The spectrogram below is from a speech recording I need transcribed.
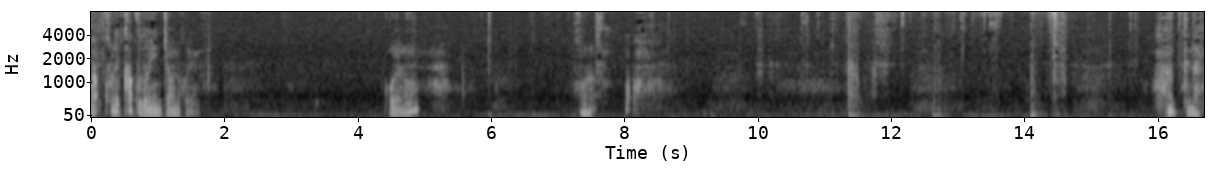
あ、これ角度ええんちゃうの？これ。こうやろ？ほら。合ってない。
